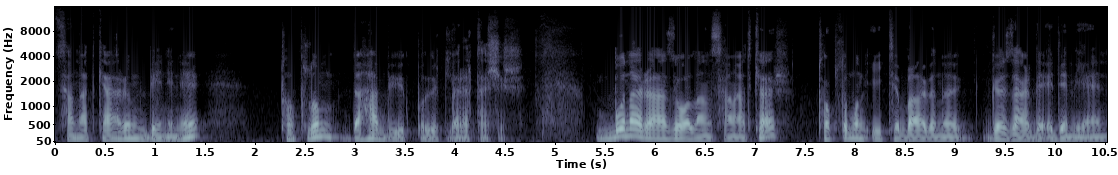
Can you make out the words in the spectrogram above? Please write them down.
sanatkarın benini toplum daha büyük boyutlara taşır. Buna razı olan sanatkar, toplumun itibarını göz ardı edemeyen,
